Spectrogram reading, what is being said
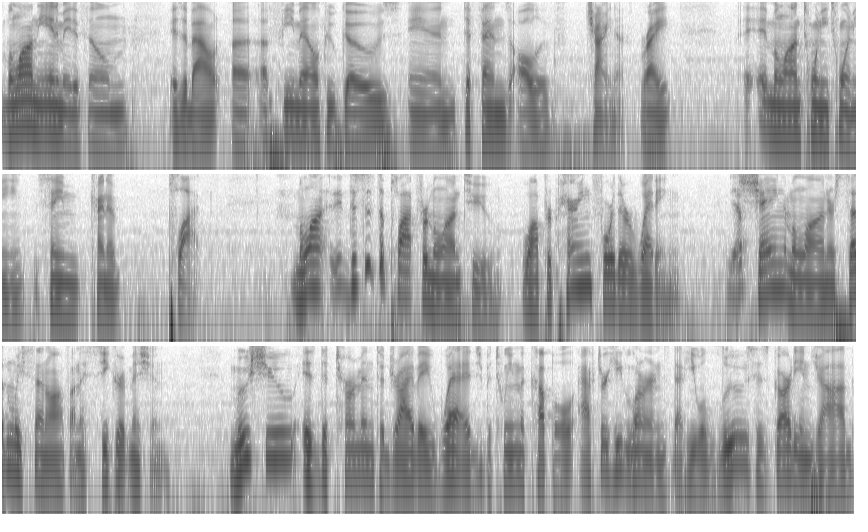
Mulan, the animated film, is about a, a female who goes and defends all of China, right? In Mulan 2020, same kind of plot. Mulan, this is the plot for Mulan 2. While preparing for their wedding, Yep. Shang and Mulan are suddenly sent off on a secret mission. Mushu is determined to drive a wedge between the couple after he learns that he will lose his guardian job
